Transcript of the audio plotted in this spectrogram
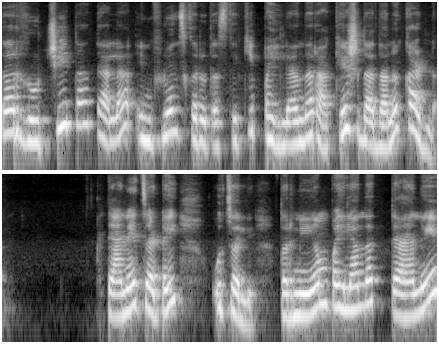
तर रुचिता त्याला इन्फ्लुएन्स करत असते की पहिल्यांदा राकेश दादानं काढलं. त्याने चटई उचलली. तर नियम पहिल्यांदा त्याने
